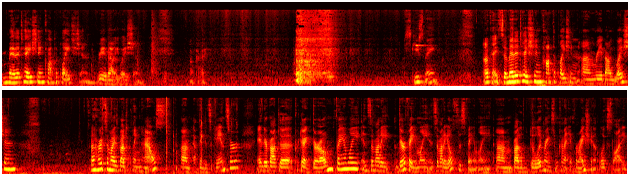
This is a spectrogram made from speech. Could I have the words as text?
Meditation, contemplation, reevaluation. Okay. Excuse me. Okay, so meditation, contemplation, um, reevaluation. I heard somebody's about to clean house. Um, I think it's a cancer, and they're about to protect their own family and somebody, their family, and somebody else's family um, by delivering some kind of information. It looks like,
